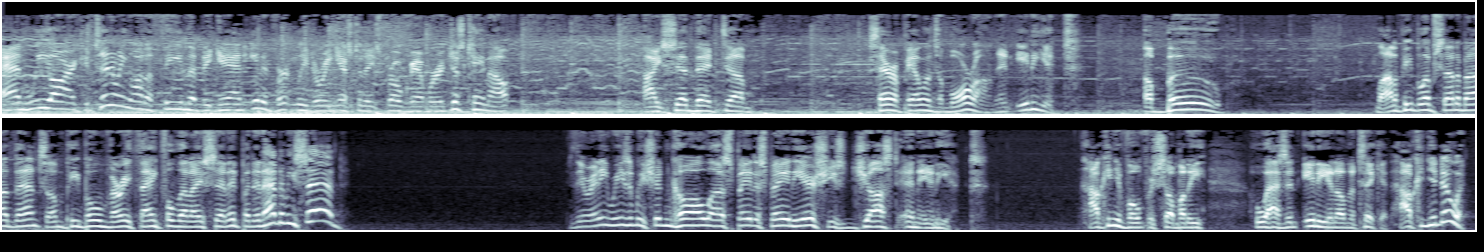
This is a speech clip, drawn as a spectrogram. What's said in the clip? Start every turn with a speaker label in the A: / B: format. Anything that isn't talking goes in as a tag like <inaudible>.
A: And we are continuing on a theme that began inadvertently during yesterday's program where it just came out. I said that um, Sarah Palin's a moron, an idiot, a boob. A lot of people upset about that. Some people very thankful that I said it, but it had to be said. Is there any reason we shouldn't call uh, spade a spade here? She's just an idiot. How can you vote for somebody who has an idiot on the ticket? How can you do it?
